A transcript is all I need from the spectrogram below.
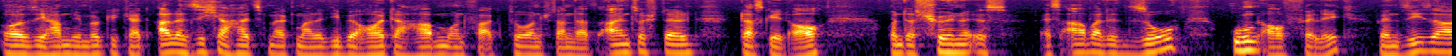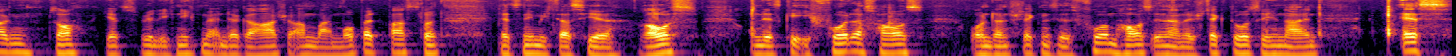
Sie haben die Möglichkeit, alle Sicherheitsmerkmale, die wir heute haben und Faktorenstandards einzustellen. Das geht auch. Und das Schöne ist, es arbeitet so unauffällig, wenn Sie sagen, so, jetzt will ich nicht mehr in der Garage an meinem Moped basteln, jetzt nehme ich das hier raus und jetzt gehe ich vor das Haus und dann stecken Sie es vor dem Haus in eine Steckdose hinein. Es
